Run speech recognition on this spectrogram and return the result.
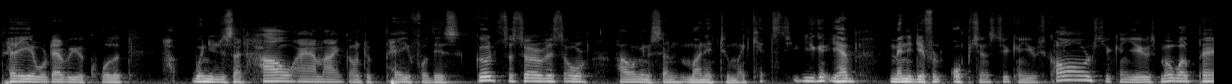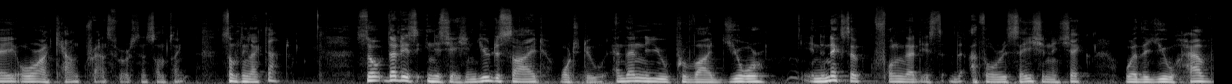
payer, whatever you call it, when you decide how am I going to pay for this goods or service, or how I'm going to send money to my kids. You, you, can, you have many different options. You can use cards, you can use mobile pay, or account transfers, and something something like that. So that is initiation. You decide what to do, and then you provide your. In the next step following that is the authorization and check whether you have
